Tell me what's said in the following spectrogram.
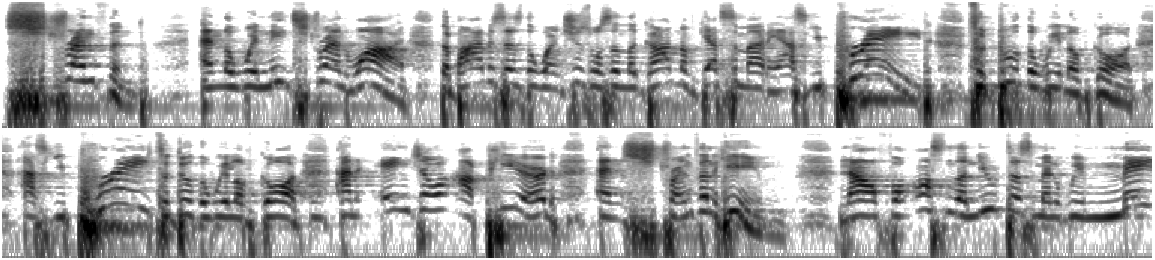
Strengthened. And that we need strength. Why? The Bible says that when Jesus was in the Garden of Gethsemane, as he prayed to do the will of God, as he prayed to do the will of God, an angel appeared and strengthened him. Now, for us in the New Testament, we may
